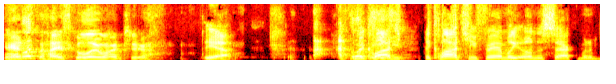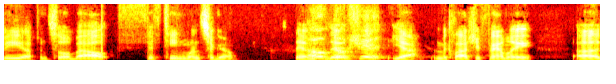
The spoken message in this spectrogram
And What? it's the high school I went to. yeah. I, I feel The like Clacci, 18 the Clacci family owned the Sacramento Bee up until about 15 months ago. Then Oh the- no shit. yeah, the McClatchy family. Uh,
